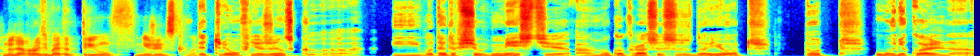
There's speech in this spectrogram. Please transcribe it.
Ну да, вроде бы это триумф Нижинского. Это триумф Нижинского. И вот это все вместе, оно как раз и создает тот уникально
